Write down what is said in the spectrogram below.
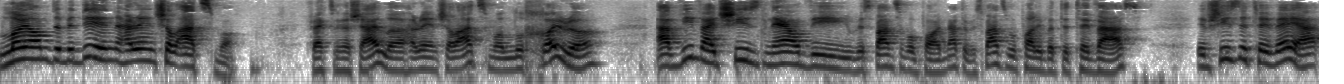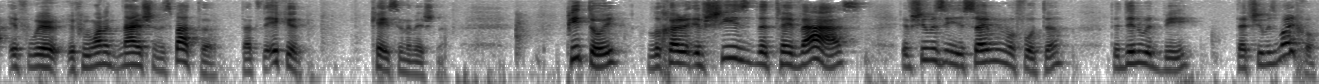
Loyam de Bedin, Harein Shal Atzma. Fragt sich Shaila, Harein Shal Atzma, Luchoira, Avivite, she's now the responsible party, not the responsible party, but the Tevas. If she's the Teveya, if we're, if we want to nourish in the spata, that's the Ikid case in the Mishnah. Pitui, if she's the Tevas, if she was a Yisayim Mafuta, the din would be that she was Michael.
